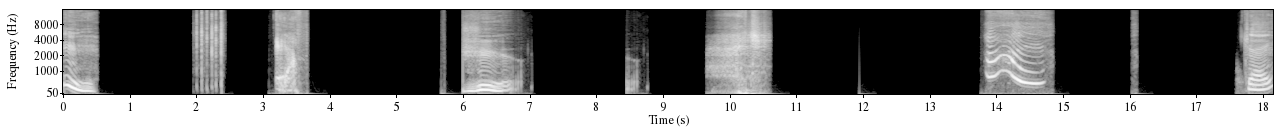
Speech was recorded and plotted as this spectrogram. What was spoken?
E. F. G J.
